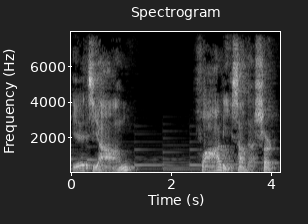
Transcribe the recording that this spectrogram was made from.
也讲法理上的事儿。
